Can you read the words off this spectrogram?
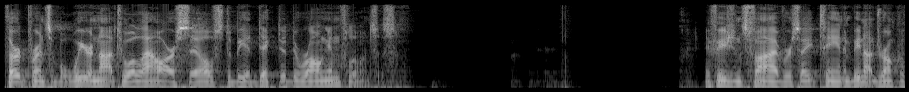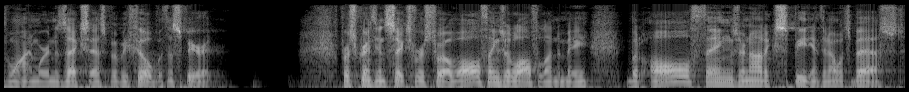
Third principle we are not to allow ourselves to be addicted to wrong influences. Ephesians 5, verse 18, and be not drunk with wine wherein is excess, but be filled with the Spirit. 1 Corinthians 6, verse 12, all things are lawful unto me, but all things are not expedient. They're not what's best.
